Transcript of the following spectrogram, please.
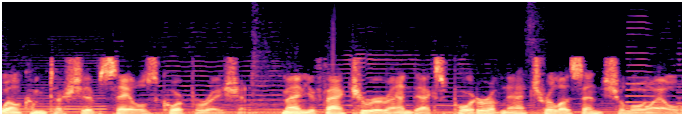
Welcome to Shiv Sales Corporation, manufacturer and exporter of natural essential oil.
